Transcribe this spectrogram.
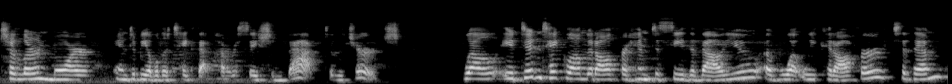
to learn more and to be able to take that conversation back to the church. Well, it didn't take long at all for him to see the value of what we could offer to them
